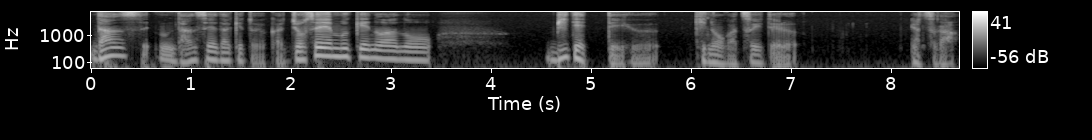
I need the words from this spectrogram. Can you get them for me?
男性、男性だけというか、女性向けのあの、ビデっていう機能がついてるやつが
